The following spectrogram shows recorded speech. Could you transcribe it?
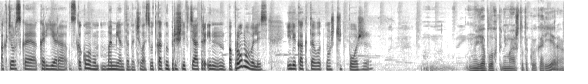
актерская карьера с какого момента началась? Вот как вы пришли в театр и попробовались? Или как-то вот, может, чуть позже? Ну, я плохо понимаю, что такое карьера.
